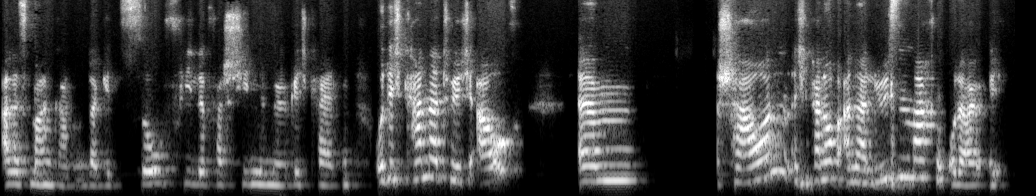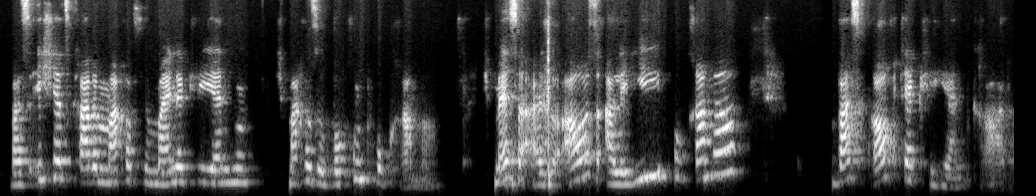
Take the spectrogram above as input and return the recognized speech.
alles machen kann. Und da gibt es so viele verschiedene Möglichkeiten. Und ich kann natürlich auch ähm, schauen, ich kann auch Analysen machen oder was ich jetzt gerade mache für meine Klienten, ich mache so Wochenprogramme. Ich messe also aus alle Healing-Programme, was braucht der Klient gerade?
